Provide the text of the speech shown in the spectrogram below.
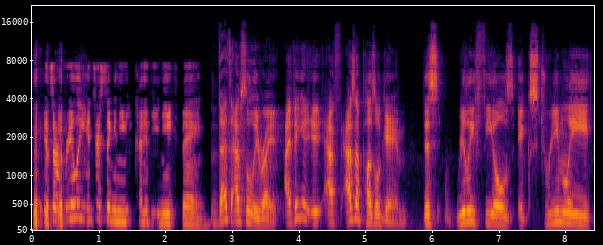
it's a really interesting and kind of unique thing That's absolutely right. I think it, it, as a puzzle game, this really feels extremely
